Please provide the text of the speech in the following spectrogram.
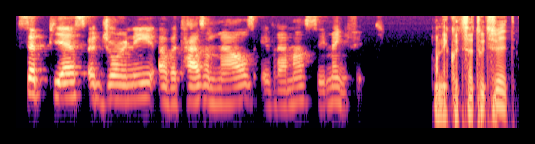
cette pièce, A Journey of a Thousand Miles. Et vraiment, c'est magnifique. On écoute ça tout de suite.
